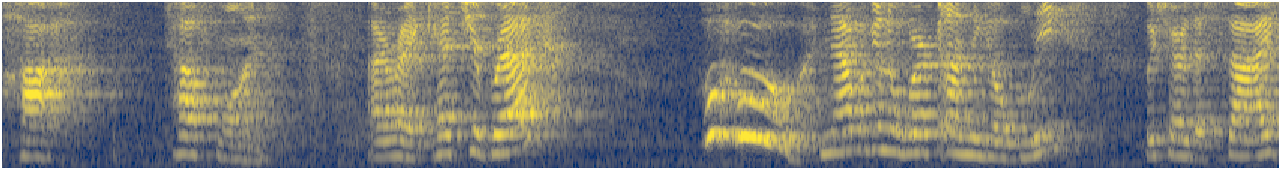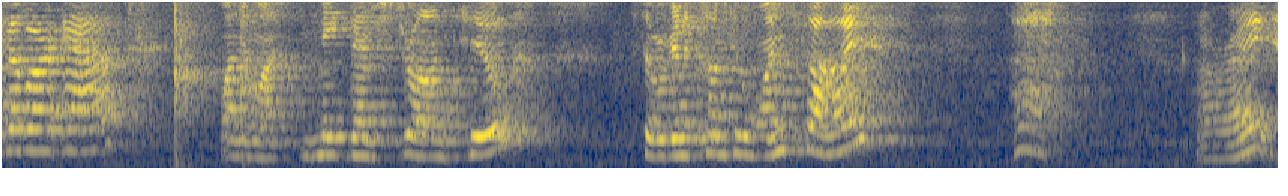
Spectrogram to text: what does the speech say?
Ha, tough one. All right, catch your breath. Now we're gonna work on the obliques, which are the sides of our abs. Want to make them strong too. So we're gonna come to one side. All right.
